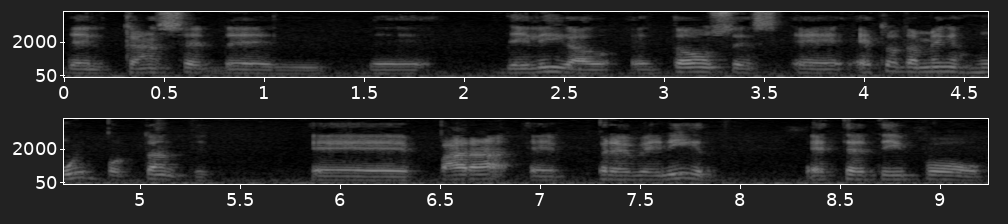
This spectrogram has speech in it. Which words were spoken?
del cáncer del, hígado. Entonces, eh, esto también es muy importante eh, para prevenir este tipo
